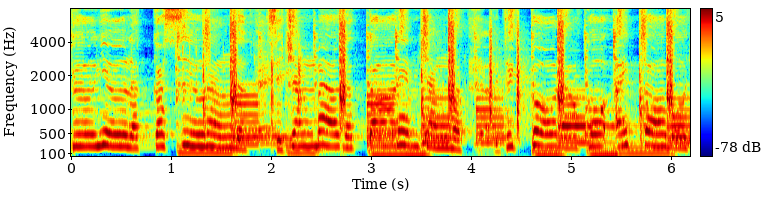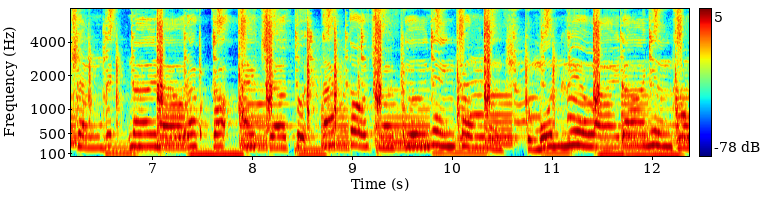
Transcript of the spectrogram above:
Cứ như là có siêu năng lực, sẽ chẳng bao giờ có đêm trăng mật. Vì thích cô nào, cô ấy có bộ chẳng biết nơi nào đó. Có ai chờ tuổi tác tôi trôi cứ nhanh không ngừng. Cũng muốn yêu ai đó nhưng không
